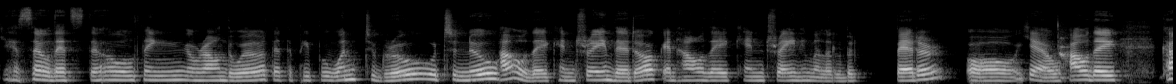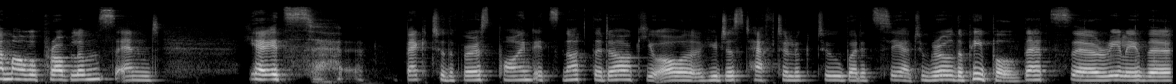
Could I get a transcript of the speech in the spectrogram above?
Yeah, so that's the whole thing around the world that the people want to grow, to know how they can train their dog and how they can train him a little bit better, or yeah, how they come over problems. And yeah, it's back to the first point it's not the dog you all you just have to look to but it's yeah to grow the people that's uh, really the,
